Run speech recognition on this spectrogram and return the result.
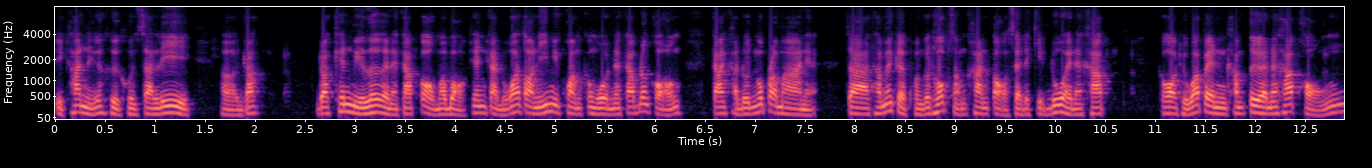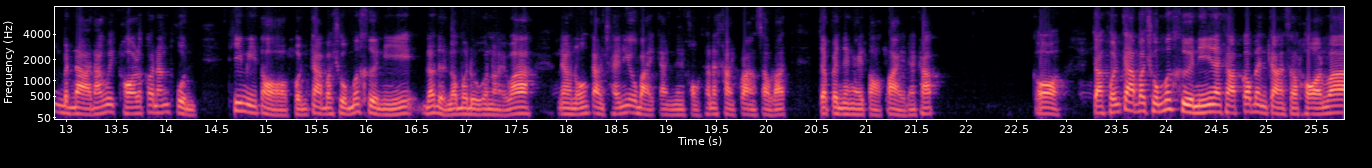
อีกท่านหนึ่งก็คือคุณ Stanley Druck Druckenmiller นะครับก็ออกมาบอกเช่นกันบอกว่าตอนนี้มีความกังวลนะครับเรื่องของการขาดดุลงบประมาณเนี่ย จะทำให้เกิดผลกระทบสำคัญต่อเศรษฐกิจด้วยนะครับ ก็ถือว่าเป็นคำเตือนนะครับของบรรดานักวิเคราะห์แล้วก็นักทุนที่มีต่อผลการประชุมเมื่อคืนนี้ แล้วเดี๋ยวเรามาดูกันหน่อยว่าแนวโน้มการใช้นโยบายการเงินของธนาคารกลางสหรัฐจะเป็นยังไงต่อไปนะครับ ก็จากผลการประชุมเมื่อคืนนี้นะครับ ก็เป็นการสะท้อนว่า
